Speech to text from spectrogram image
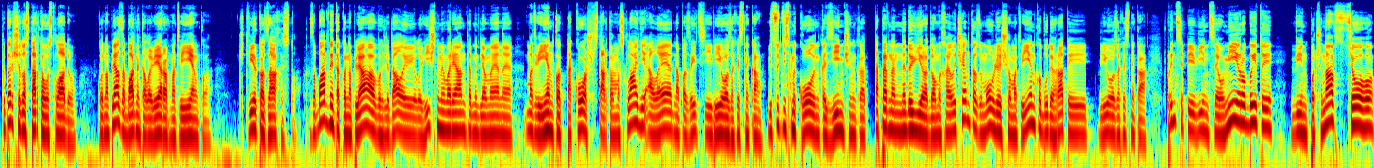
Тепер щодо стартового складу: Конопля, Забарний та Ловєров, Матвієнко, четвірка захисту. Забарний та Конопля виглядали логічними варіантами для мене. Матвієнко також в стартовому складі, але на позиції лівого захисника. Відсутність Миколенка, Зінченка та певна недовіра до Михайличенка зумовлює, що Матвієнко буде грати лівого захисника. Принципі, він це вміє робити. Він починав з цього.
